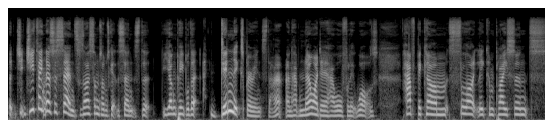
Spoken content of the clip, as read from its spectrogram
But do, do you think there's a sense? Because I sometimes get the sense that young people that didn't experience that and have no idea how awful it was have become slightly complacent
